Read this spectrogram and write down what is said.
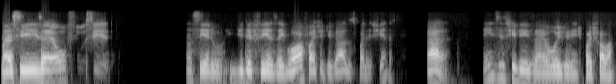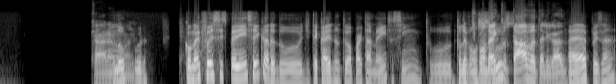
Mas se Israel fosse financeiro de defesa igual a faixa de Gaza dos palestinos, cara, nem existiria Israel hoje, a gente pode falar. Que Caramba, mano. loucura. Como é que foi essa experiência aí, cara, do, de ter caído no teu apartamento, assim? Tu, tu levou Tipo, um onde é que tu susto? tava, tá ligado? É, pois é.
